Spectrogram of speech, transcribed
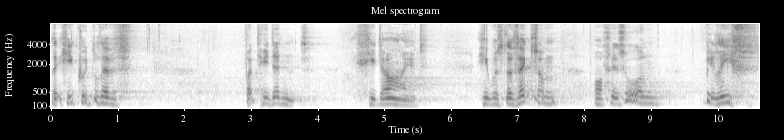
that he could live, but he didn't. He died. He was the victim of his own belief.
